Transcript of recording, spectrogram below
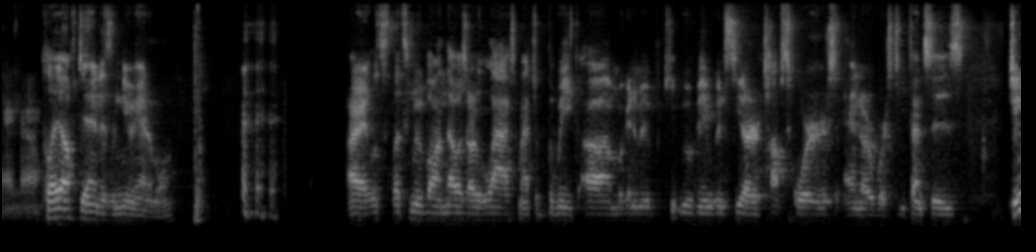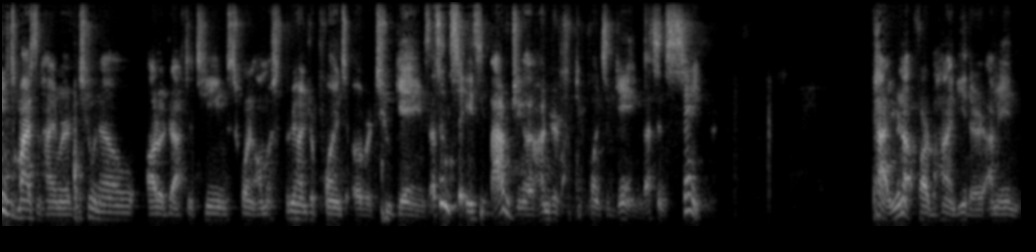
I know. Playoff Dan is a new animal. All right, let's let's move on. That was our last matchup of the week. Um, we're gonna move, keep moving. We're gonna see our top scorers and our worst defenses. James Meisenheimer, 2-0 auto drafted team, scoring almost 300 points over two games. That's insane. He's averaging like 150 points a game. That's insane. Pat, you're not far behind either. I mean,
